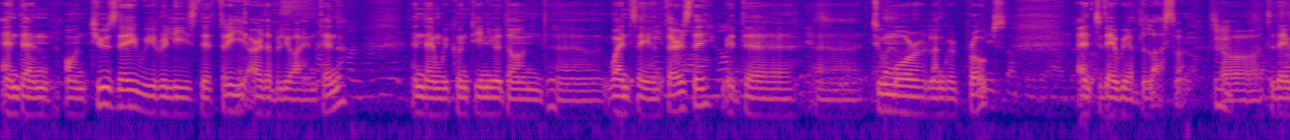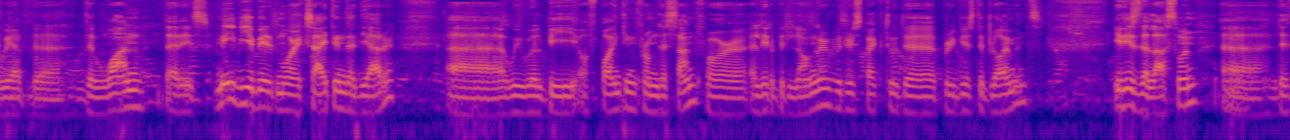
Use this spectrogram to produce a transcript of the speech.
and then on Tuesday we released the three RWI antenna, and then we continued on Wednesday and Thursday with the uh, two more Langway probes and today we have the last one. So mm. today we have the the one that is maybe a bit more exciting than the other. Uh, we will be off pointing from the sun for a little bit longer with respect to the previous deployments. It is the last one, uh, the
